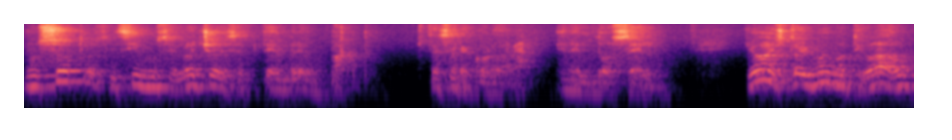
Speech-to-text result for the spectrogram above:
nosotros hicimos el 8 de septiembre un pacto, usted se recordará, en el dosel. Yo estoy muy motivado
